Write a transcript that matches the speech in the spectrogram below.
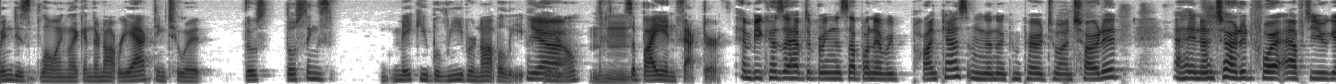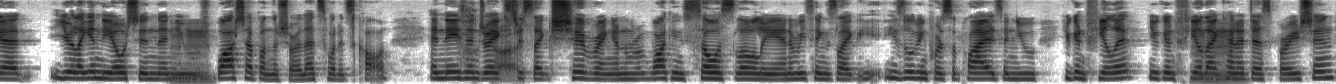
wind is blowing like and they're not reacting to it those those things make you believe or not believe Yeah. you know Mm-hmm. it's a buy-in factor And because I have to bring this up on every podcast, I'm going to compare it to Uncharted. In Uncharted 4, after you get, you're like in the ocean, then Mm-hmm. you wash up on the shore. That's what it's called. And Nathan Oh, Drake's just like shivering and walking so slowly, and everything's like he's looking for supplies, and you you can feel it. You can feel that kind of Mm-hmm. desperation.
